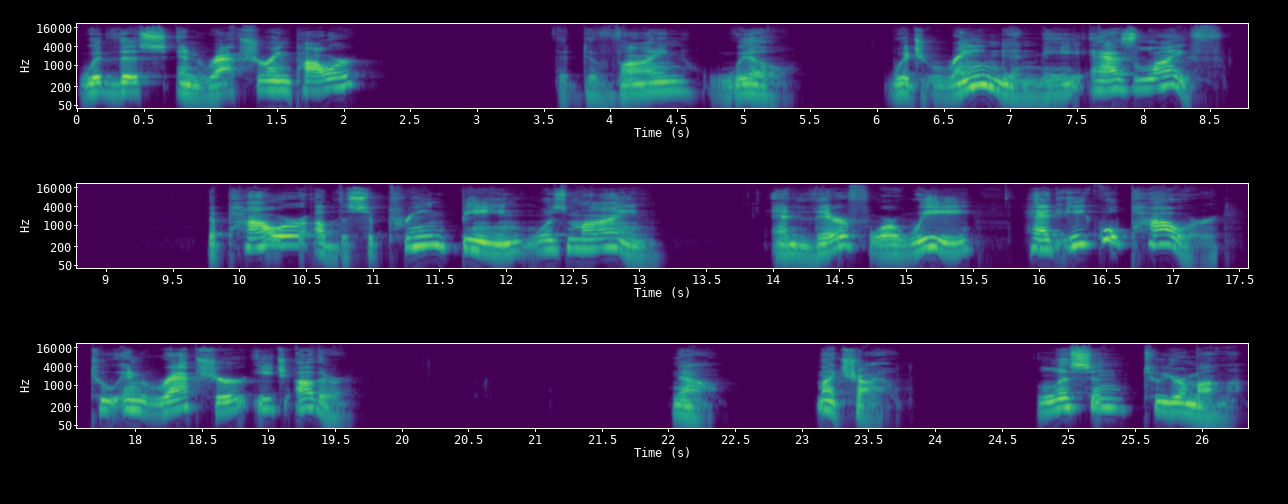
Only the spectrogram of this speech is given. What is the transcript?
with this enrapturing power? The divine will, which reigned in me as life. The power of the Supreme Being was mine, and therefore we had equal power to enrapture each other. Now, my child, listen to your mama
